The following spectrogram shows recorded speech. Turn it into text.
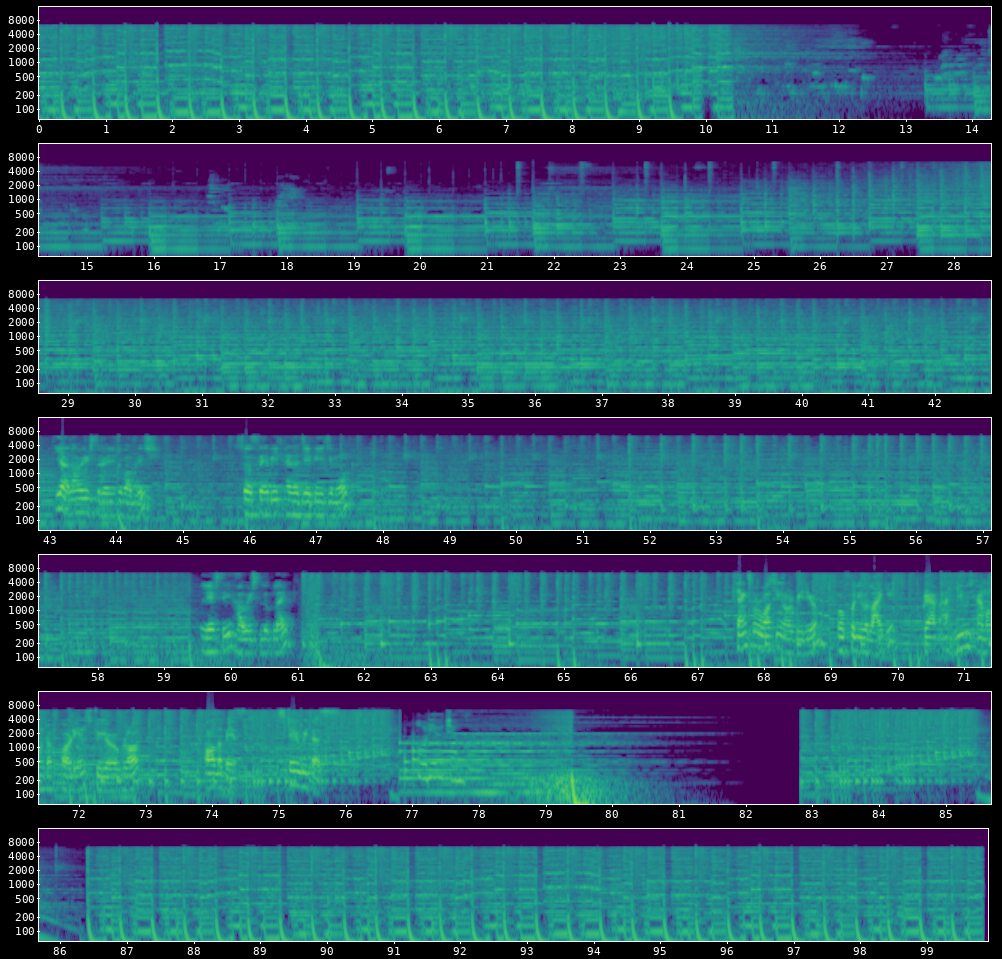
yeah now it's ready to publish. So save it as a jpeg mode. Let's see how it's look like. Thanks for watching our video. Hopefully you like it grab a huge amount of audience to your vlog. All the best. Stay with us.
